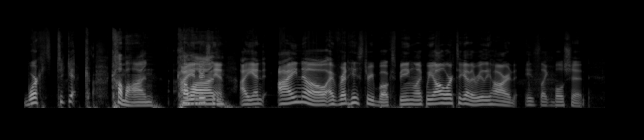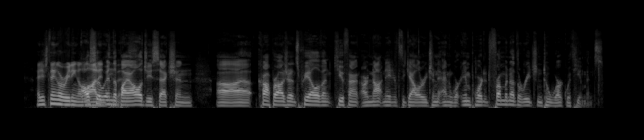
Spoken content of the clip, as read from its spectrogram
Worked together. get. Come on, come I understand. on. I and I know. I've read history books. Being like we all work together really hard is like bullshit. I just think we're reading a lot. Also, in the this. biology section, uh, Copperajah and its pre-relevant Cufant are not native to the Galar region and were imported from another region to work with humans.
